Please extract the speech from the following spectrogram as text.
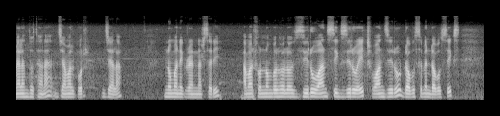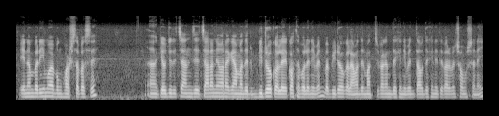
মেলান্ধ থানা, জামালপুর জেলা, নোমানে গ্র্যান্ড নার্সারি। আমার ফোন নম্বর হলো zero one six zero eight one zero double seven double six. এই নাম্বার ইমো এবং হোয়াটসঅ্যাপ আছে। কেউ যদি চান যে চারা নেওয়ার আগে আমাদের ভিডিও কলে কথা বলে নেবেন বা ভিডিও কলে আমাদের মাতৃবাগান দেখে নেবেন, তাও দেখে নিতে পারবেন, সমস্যা নেই।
